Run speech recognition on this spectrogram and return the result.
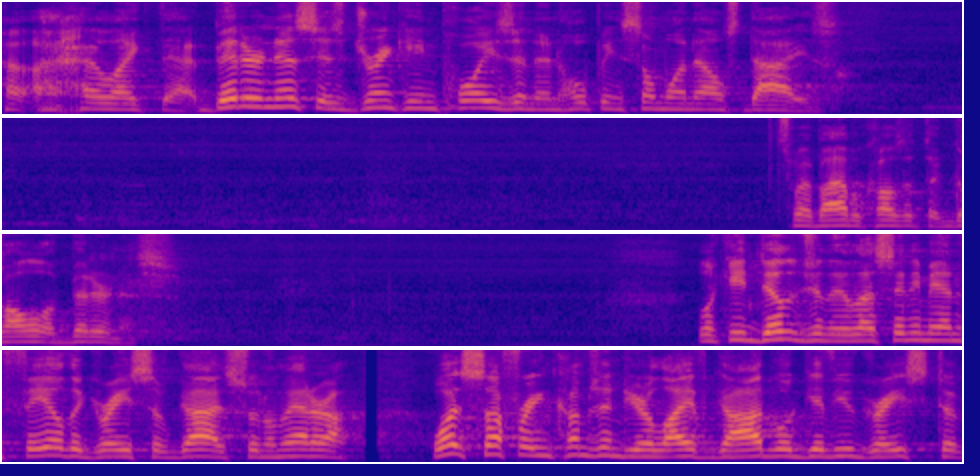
I, I like that. Bitterness is drinking poison and hoping someone else dies. That's why the Bible calls it the gall of bitterness. Looking diligently, lest any man fail the grace of God. So, no matter what suffering comes into your life, God will give you grace to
